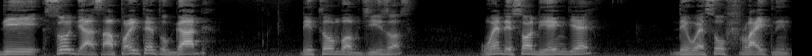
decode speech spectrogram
the soldiers appointed to guard the tomb of Jesus, when they saw the angel, they were so frightened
